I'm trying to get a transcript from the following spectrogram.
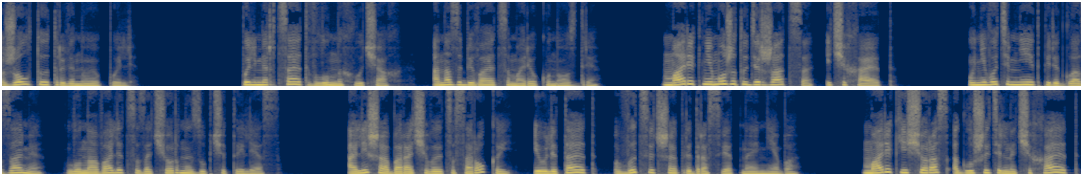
желтую травяную пыль. Пыль мерцает в лунных лучах, она забивается Мареку ноздри. Марик не может удержаться и чихает. У него темнеет перед глазами, луна валится за черный зубчатый лес. Алиша оборачивается сорокой и улетает выцветшее предрассветное небо. Марик еще раз оглушительно чихает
